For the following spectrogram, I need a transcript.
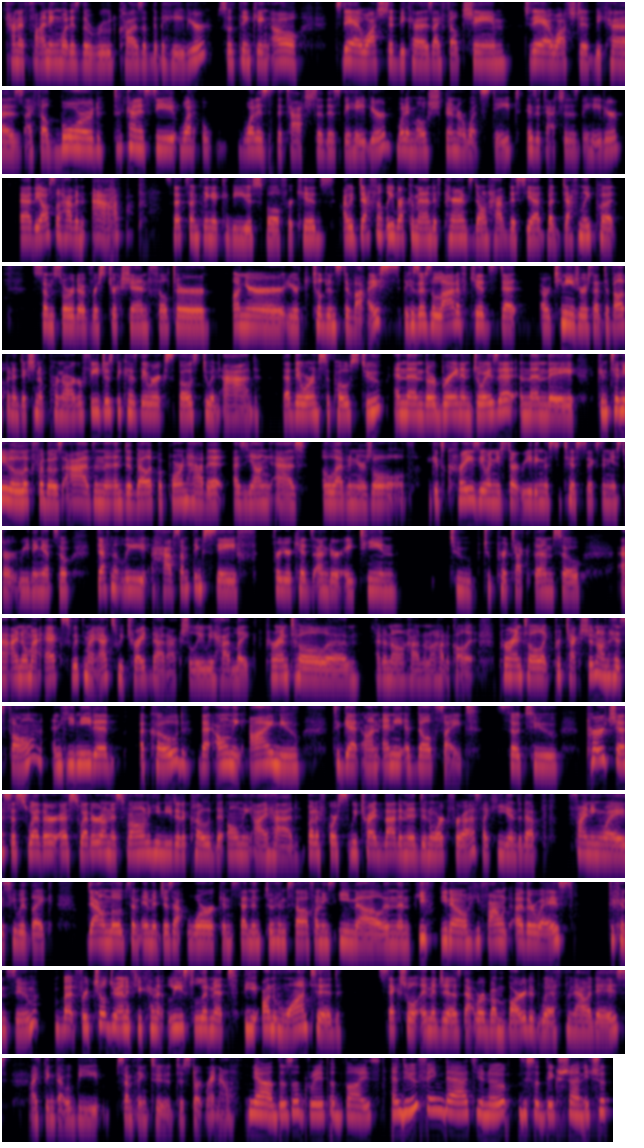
kind of finding what is the root cause of the behavior. So thinking, oh, today I watched it because I felt shame. Today I watched it because I felt bored to kind of see what what is attached to this behavior, what emotion or what state is attached to this behavior. Uh, they also have an app. So that's something that could be useful for kids. I would definitely recommend if parents don't have this yet, but definitely put some sort of restriction filter on your your children's device because there's a lot of kids that are teenagers that develop an addiction of pornography just because they were exposed to an ad that they weren't supposed to and then their brain enjoys it and then they continue to look for those ads and then develop a porn habit as young as 11 years old. It gets crazy when you start reading the statistics and you start reading it. So definitely have something safe for your kids under 18 to to protect them. So I know my ex with my ex, we tried that actually. We had like parental, um, I don't know, how, I don't know how to call it, parental like protection on his phone, and he needed a code that only I knew to get on any adult site. So to purchase a sweater, a sweater on his phone, he needed a code that only I had. But of course, we tried that and it didn't work for us. Like he ended up finding ways. He would like download some images at work and send them to himself on his email. And then he you know he found other ways to consume. But for children if you can at least limit the unwanted sexual images that we're bombarded with nowadays i think that would be something to to start right now. Yeah those are great advice. And do you think that you know this addiction it should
